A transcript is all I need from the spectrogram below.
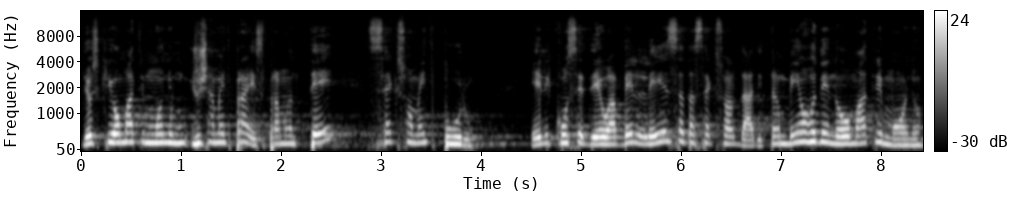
Deus criou o matrimônio justamente para isso, para manter sexualmente puro. Ele concedeu a beleza da sexualidade, também ordenou o matrimônio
